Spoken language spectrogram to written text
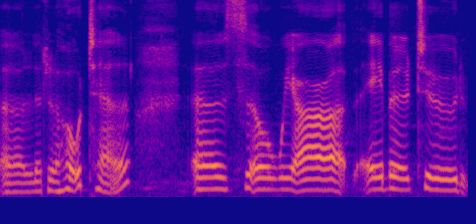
a little hotel uh, so we are able to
